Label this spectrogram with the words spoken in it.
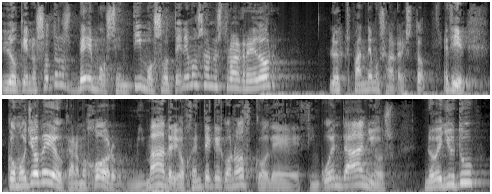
lo que nosotros vemos, sentimos o tenemos a nuestro alrededor, lo expandemos al resto. Es decir, como yo veo que a lo mejor mi madre o gente que conozco de 50 años no ve YouTube,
